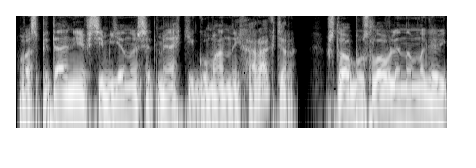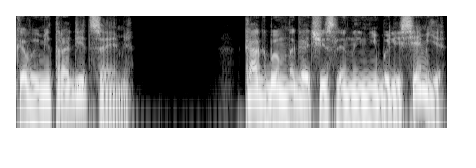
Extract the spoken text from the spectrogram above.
Воспитание в семье носит мягкий гуманный характер, что обусловлено многовековыми традициями. Как бы многочисленны ни были семьи,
